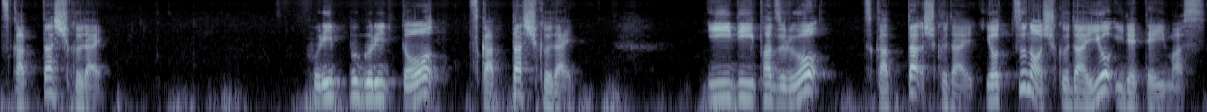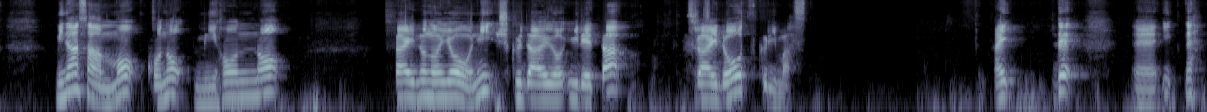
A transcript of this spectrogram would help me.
使った宿題。フリップグリッドを使った宿題。ED パズルを使った宿題、4つの宿題を入れています。皆さんもこの見本のライドのように宿題を入れたスライドを作ります。はい。で、えーね、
